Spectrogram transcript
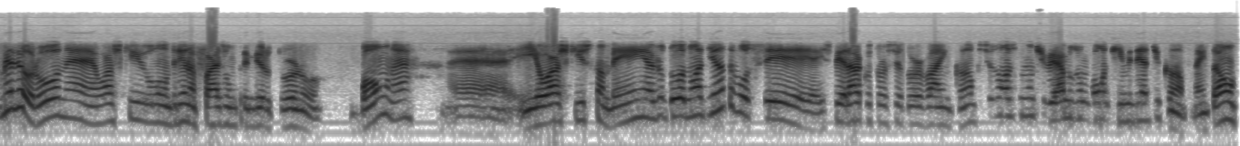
Melhorou, né? Eu acho que o Londrina faz um primeiro turno bom, né? É, e eu acho que isso também ajudou. Não adianta você esperar que o torcedor vá em campo se nós não tivermos um bom time dentro de campo. Né? Então,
